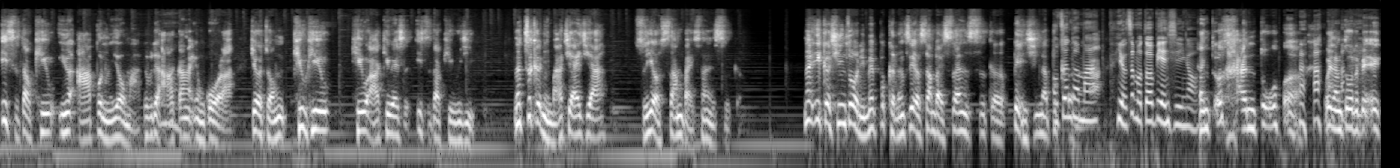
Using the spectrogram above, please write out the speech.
一直到 Q，因为 R 不能用嘛，对不对、嗯、？R 刚刚用过了，就从 QQ、QR、QS 一直到 QG。那这个你把它加一加，只有三百三十四个。那一个星座里面不可能只有三百三十四个变星啊，不啊！哦，真的吗？有这么多变星哦？很多 很多啊，非常多的变。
